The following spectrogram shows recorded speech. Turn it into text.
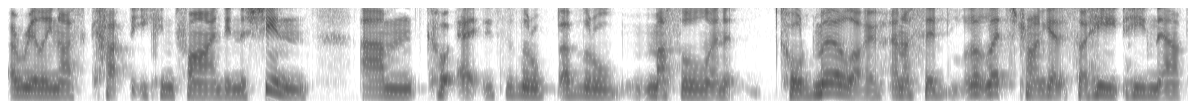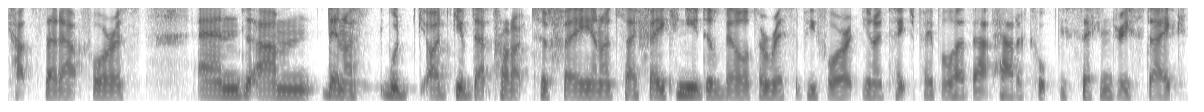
a really nice cut that you can find in the shin. Um, it's a little a little muscle and it called Merlot, and I said, "Let's try and get it." So he he now cuts that out for us, and um, then I would I'd give that product to Fee, and I'd say, "Fee, can you develop a recipe for it? You know, teach people about how to cook this secondary steak,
